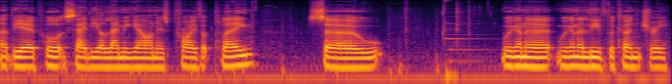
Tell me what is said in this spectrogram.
at the airport said he'll let me go on his private plane. So we're gonna we're gonna leave the country.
